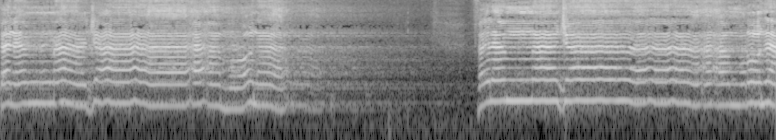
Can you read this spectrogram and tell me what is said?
فلما جاء أمرنا فلما جاء أمرنا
